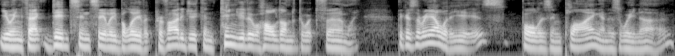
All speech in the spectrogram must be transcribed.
you, in fact, did sincerely believe it, provided you continue to hold on to it firmly. Because the reality is, Paul is implying, and as we know,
